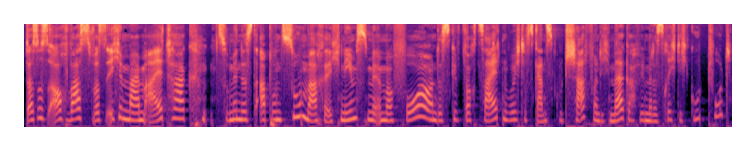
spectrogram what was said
das ist auch was, was ich in meinem Alltag zumindest ab und zu mache. Ich nehme es mir immer vor und es gibt auch Zeiten, wo ich das ganz gut schaffe und ich merke auch, wie mir das richtig gut tut.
